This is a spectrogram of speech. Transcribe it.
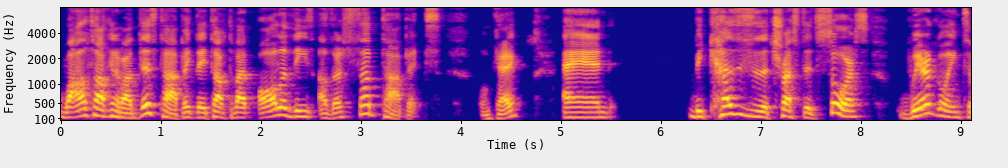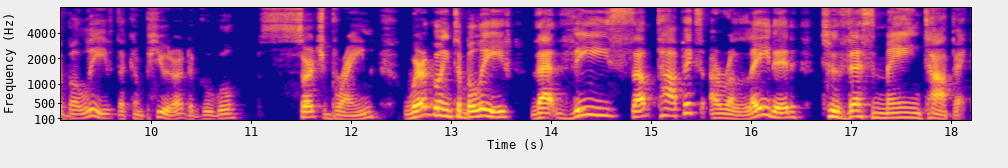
while talking about this topic, they talked about all of these other subtopics. Okay. And because this is a trusted source, we're going to believe the computer, the Google search brain, we're going to believe that these subtopics are related to this main topic.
